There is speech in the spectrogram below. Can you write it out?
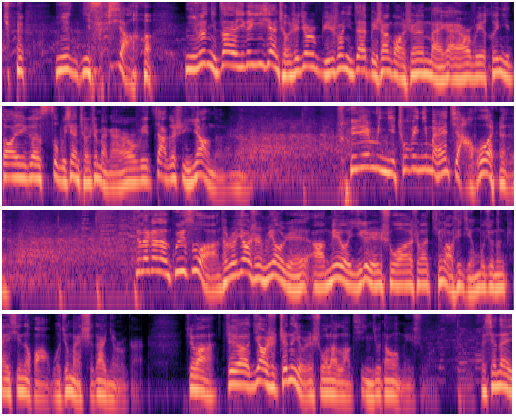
就 你你想，你说你在一个一线城市，就是比如说你在北上广深买个 LV，和你到一个四五线城市买个 LV，价格是一样的，是吧？除非你，除非你买假货似的。就来看看归宿啊，他说要是没有人啊，没有一个人说说听老 T 节目就能开心的话，我就买十袋牛肉干，是吧？这要要是真的有人说了，老 T 你就当我没说。那现在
